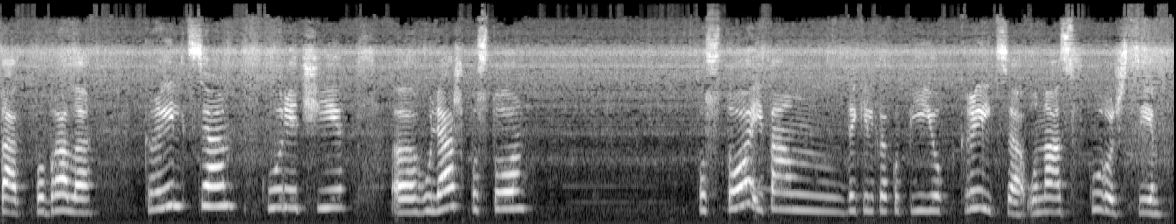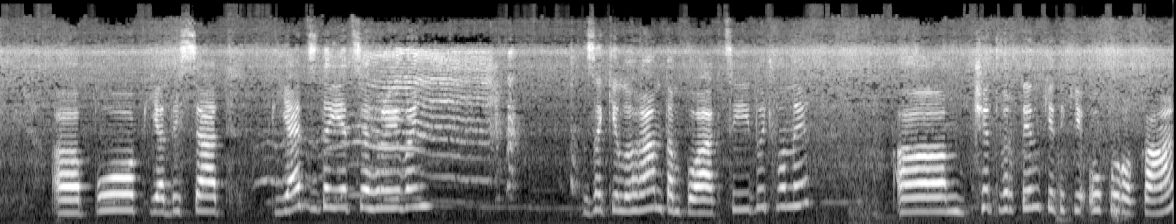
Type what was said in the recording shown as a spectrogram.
Так, побрала крильця курячі, е, гуляш по 100, по 100 і там декілька копійок крильця у нас в курочці е, по 55, здається, гривень. За кілограм там по акції йдуть вони. Четвертинки такі окорока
